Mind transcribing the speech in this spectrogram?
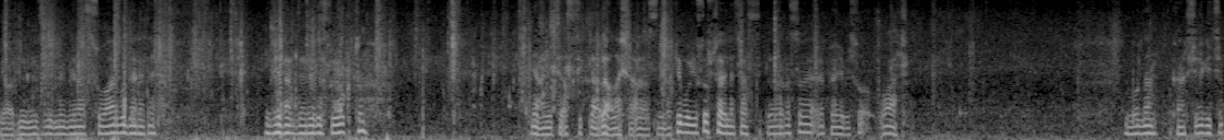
Gördüğünüz gibi biraz su var bu derede. Diğer derede su yoktu. Yani Çastiklerle Alaşlar arasındaki bu Yusufça ile Çastikler arası epey bir su var. Buradan karşıya geçip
